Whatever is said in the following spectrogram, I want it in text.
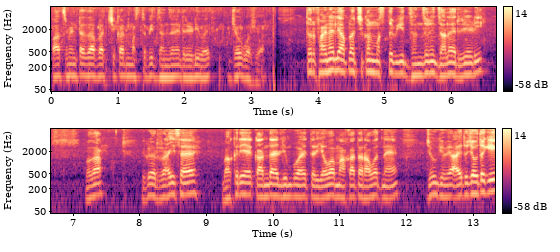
पाच मिनटाचा आपला चिकन मस्तपीक झणझणीत रेडी होईल. जेव बसूया. तर फायनली आपला चिकन मस्तपैकी झणझणीत झाला आहे रेडी बघा इकडे राईस आहे. भाकरी आहे कांदा आहे लिंबू आहे तर येवा माका आता राहत नाही. जेवून घेऊया. आहे तू जेवतं की?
